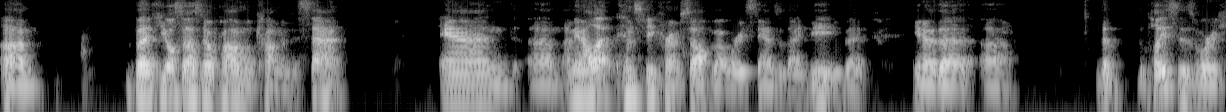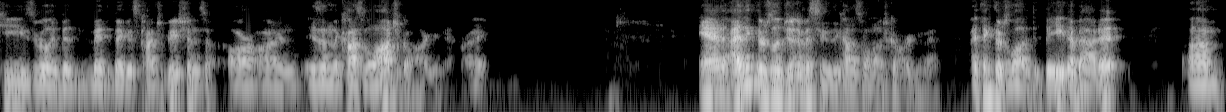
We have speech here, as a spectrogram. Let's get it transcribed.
Um, but he also has no problem with common descent. And um, I mean, I'll let him speak for himself about where he stands with ID. But you know, the uh, the the places where he's really been, made the biggest contributions are on is in the cosmological argument, right? And I think there's legitimacy to the cosmological argument. I think there's a lot of debate about it, um,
